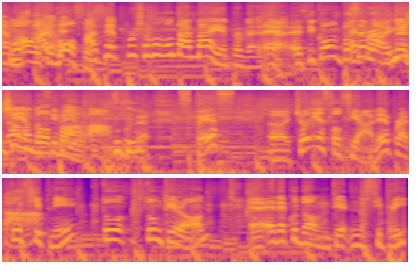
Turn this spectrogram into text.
janë hallet e moshës. Atë për shembull mund ta mbaje për vete. E, e shikon po s'e pra, majtë, ndava do ti me po. ju. Ah, super. Shpesh, uh, qenie sociale, pra këtu Shqipni, këtu këtu në Tiranë, edhe kudo në në Shqipri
